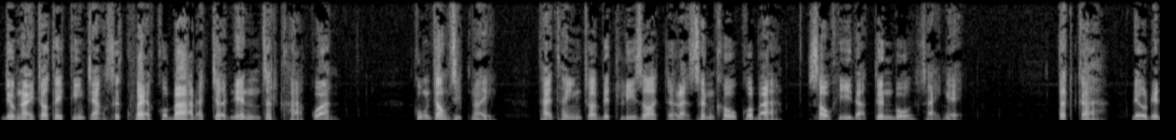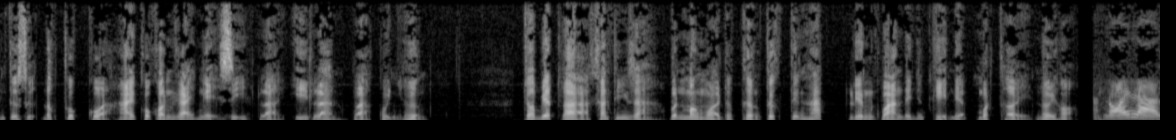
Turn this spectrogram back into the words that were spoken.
Điều này cho thấy tình trạng sức khỏe của bà đã trở nên rất khả quan. Cũng trong dịp này, Thái Thanh cho biết lý do trở lại sân khấu của bà sau khi đã tuyên bố giải nghệ. Tất cả đều đến từ sự đốc thúc của hai cô con gái nghệ sĩ là Ý Lan và Quỳnh Hương cho biết là khán thính giả vẫn mong mỏi được thưởng thức tiếng hát liên quan đến những kỷ niệm một thời nơi họ. Nói là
